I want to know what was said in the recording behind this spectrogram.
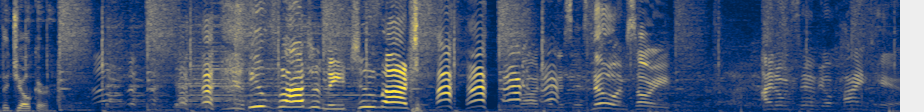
The Joker. You flatter me too much. Bartender says, No, I'm sorry. I don't serve your kind here.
